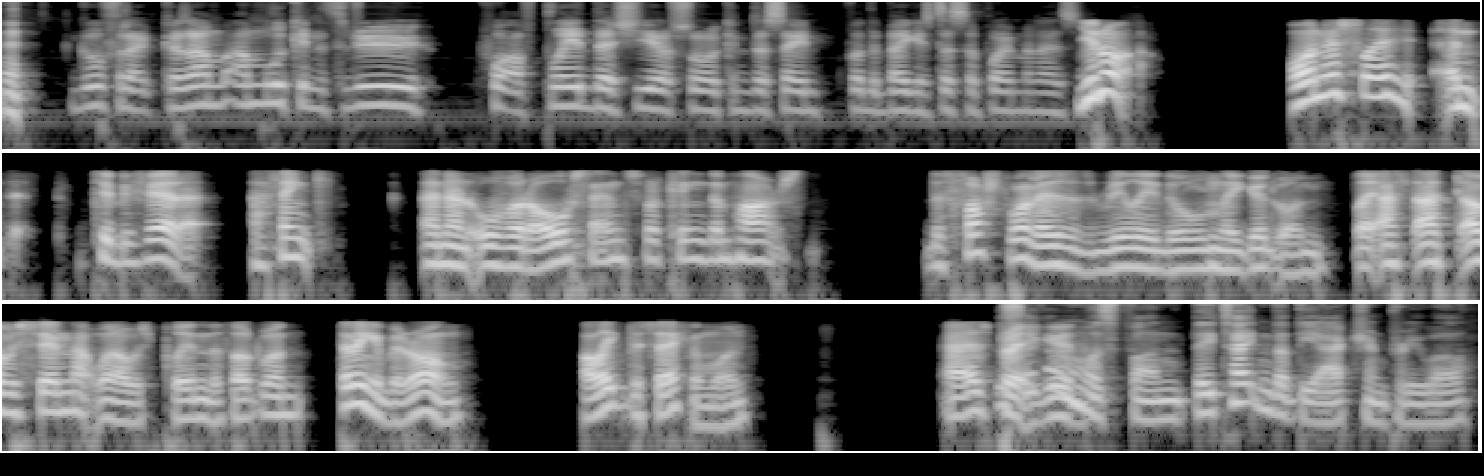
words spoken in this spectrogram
it. Go for it, because I'm I'm looking through what I've played this year, so I can decide what the biggest disappointment is. You know, honestly, and to be fair, I think in an overall sense for Kingdom Hearts, the first one is really the only good one. Like I, I, I was saying that when I was playing the third one. Didn't get me wrong, I like the second one. It is the pretty second good. one was fun. They tightened up the action pretty well.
